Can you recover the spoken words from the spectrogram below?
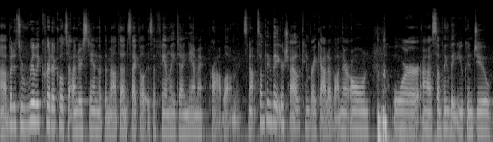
uh, but it's really critical to understand that the meltdown cycle is a family dynamic problem. It's not something that your child can break out of on their own or uh, something that you can do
